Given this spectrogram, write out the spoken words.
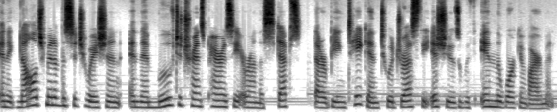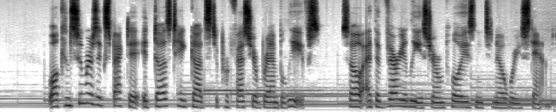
an acknowledgement of the situation and then move to transparency around the steps that are being taken to address the issues within the work environment. While consumers expect it, it does take guts to profess your brand beliefs. So, at the very least, your employees need to know where you stand.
